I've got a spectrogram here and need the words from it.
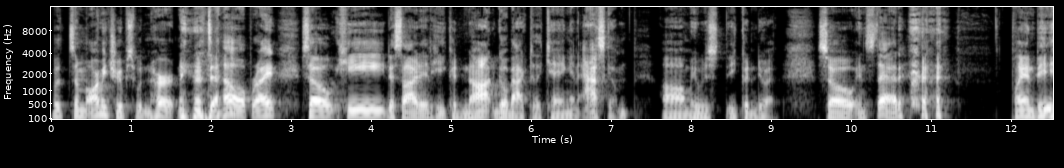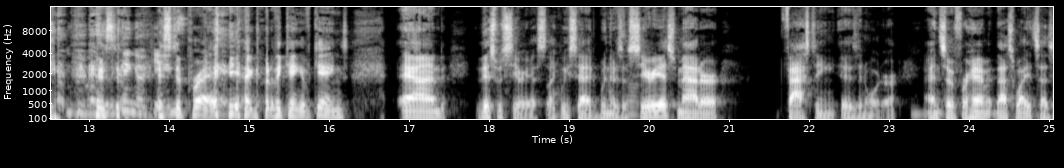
but some army troops wouldn't hurt to help, right? So he decided he could not go back to the king and ask him. Um, he was he couldn't do it. So instead, plan B is, the King of is to pray. yeah, go to the King of Kings. And this was serious. Like we said, when there's a serious matter, fasting is in order. And so for him, that's why it says,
